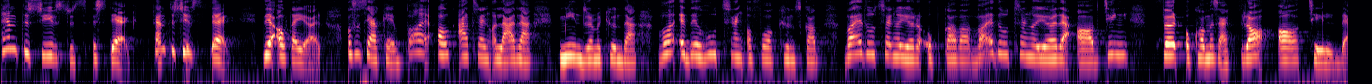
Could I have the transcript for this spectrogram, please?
Fem til syv steg. Fem til syv steg. Det er alt jeg gjør. Og så sier jeg OK, hva er alt jeg trenger å lære min drømmekunde? Hva er det hun trenger å få kunnskap? Hva er det hun trenger å gjøre oppgaver? Hva er det hun trenger å gjøre av ting for å komme seg fra A til B?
